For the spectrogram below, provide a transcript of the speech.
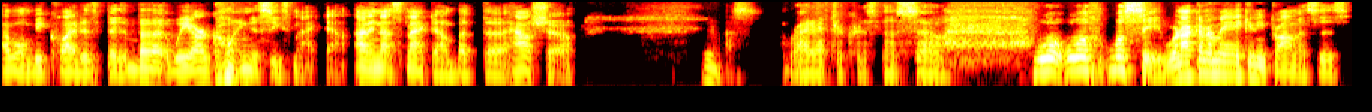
I won't be quite as big, but we are going to see SmackDown. I mean, not SmackDown, but the house show Yes. right after Christmas. So we'll we'll we'll see. We're not going to make any promises.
